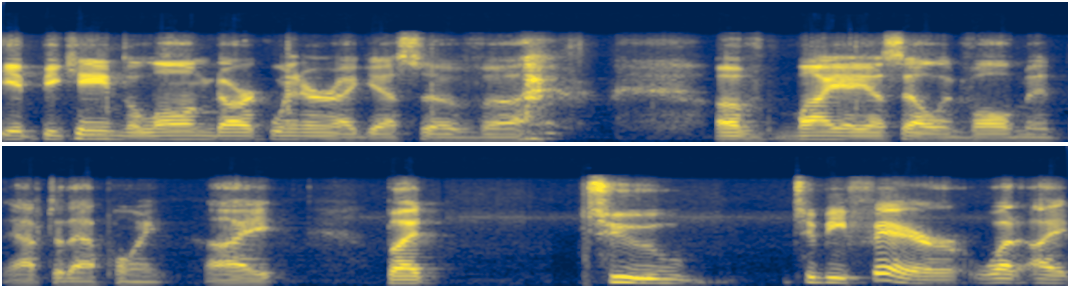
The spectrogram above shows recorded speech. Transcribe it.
it became the long dark winter, I guess, of uh, of my ASL involvement after that point. I, but to to be fair, what I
